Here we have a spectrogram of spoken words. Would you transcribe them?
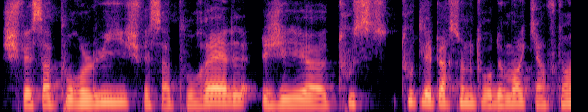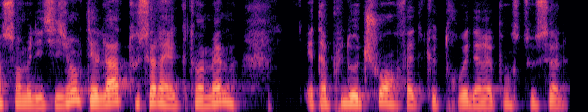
Je fais ça pour lui, je fais ça pour elle, j'ai euh, toutes les personnes autour de moi qui influencent sur mes décisions. Tu es là tout seul avec toi-même et tu plus d'autre choix en fait que de trouver des réponses tout seul.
